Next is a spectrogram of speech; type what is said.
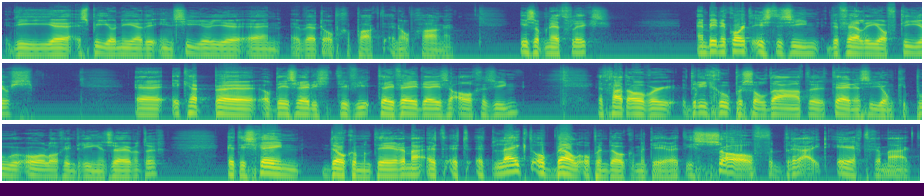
Die uh, spioneerde in Syrië en werd opgepakt en opgehangen. Is op Netflix. En binnenkort is te zien The Valley of Tears. Ik heb op de Israëlische TV, deze al gezien. Het gaat over drie groepen soldaten tijdens de Yom Kippur-oorlog in 1973. Het is geen documentaire, maar het, het, het lijkt op wel op een documentaire. Het is zo verdraaid, echt gemaakt.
